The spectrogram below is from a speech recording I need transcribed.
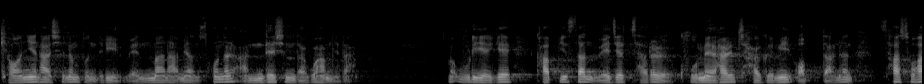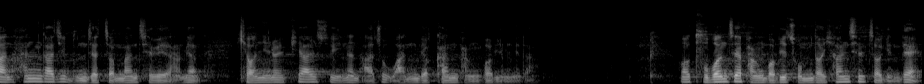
견인하시는 분들이 웬만하면 손을 안 대신다고 합니다. 우리에게 값비싼 외제차를 구매할 자금이 없다는 사소한 한 가지 문제점만 제외하면 견인을 피할 수 있는 아주 완벽한 방법입니다. 어, 두 번째 방법이 좀 더 현실적인데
